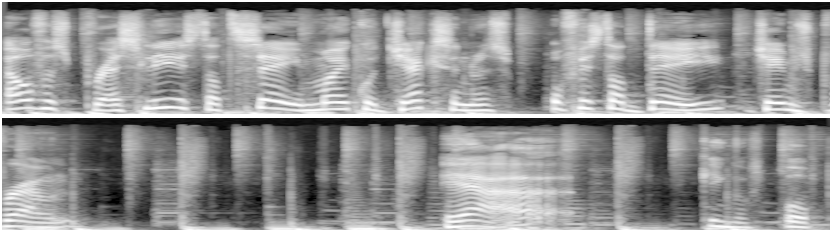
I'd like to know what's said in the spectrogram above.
Elvis Presley? Is dat C. Michael Jackson? Of is dat D. James Brown? Ja, King of Pop.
